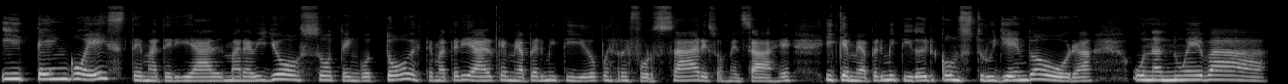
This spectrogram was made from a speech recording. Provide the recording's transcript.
y tengo este material maravilloso, tengo todo este material que me ha permitido pues reforzar esos mensajes y que me ha permitido ir construyendo ahora una nueva,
